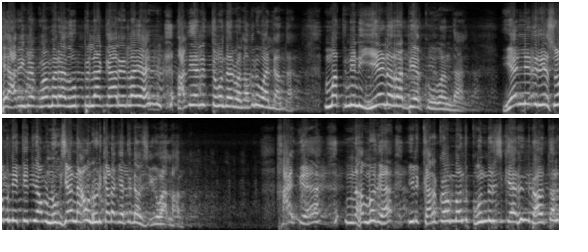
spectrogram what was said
ಹೇ, ಯಾರಿಗೆ ಬೇಕು ಮರ ಅದು ಉಪ್ಪಿಲ್ಲ ಕಾರಿಲ್ಲ ಅದೇನು ತೊಗೊಂಡಿರ್ಬಲ್ಲ ಅದನ್ನು ಅಲ್ಲಿ ಅಂದ. ಮತ್ತು ನಿನಗೆ ಏನಾರ ಬೇಕು, ಅಂದ. ಎಲ್ಲಿದ್ರಿ ಸುಮ್ಮನೆ ನಿಂತಿದ್ವಿ, ಅವ್ನು ನುಗ್ಸ್ಯಾನ, ಅವ್ನು ಹುಡ್ಕಾಡಕ್ಕೆ ನಾವು ಸಿಗುವಲ್ಲ ಅಂತ ಹಂಗೆ ನಮಗೆ ಇಲ್ಲಿ ಕರ್ಕೊಂಬಂದು ಕುಂದಿರಿಸಿ ಕ್ಯಾರಿಂದ ಬೆಳ್ತಾರೆ?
